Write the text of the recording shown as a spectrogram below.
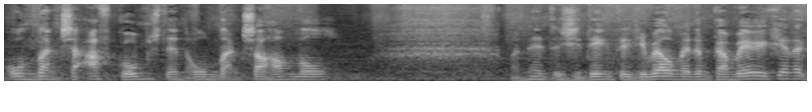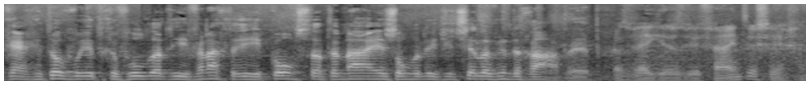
Ondanks zijn afkomst en ondanks zijn handel. Maar net als je denkt dat je wel met hem kan werken... dan krijg je toch weer het gevoel dat hij van achter je kont staat te naaien... zonder dat je het zelf in de gaten hebt. Wat weet je dat weer fijn te zeggen.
